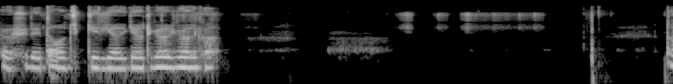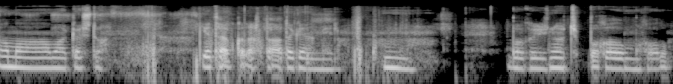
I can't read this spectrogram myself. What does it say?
Şöyle şuraya da azıcık geri gel gel gel gel gel. Tamam arkadaşlar. Yeter bu kadar daha da gelmeyelim. Hmm. Bagajını açıp bakalım bakalım.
